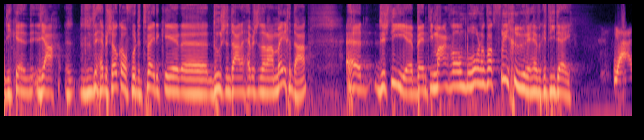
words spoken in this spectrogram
die, ja, dat hebben ze ook al voor de tweede keer doen ze daar, hebben ze daaraan meegedaan. Dus die band die maakt wel behoorlijk wat vlieguren, heb ik het idee. Ja,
